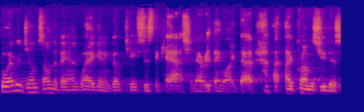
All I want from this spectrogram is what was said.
whoever jumps on the bandwagon and go chases the cash and everything like that. I, I promise you this:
